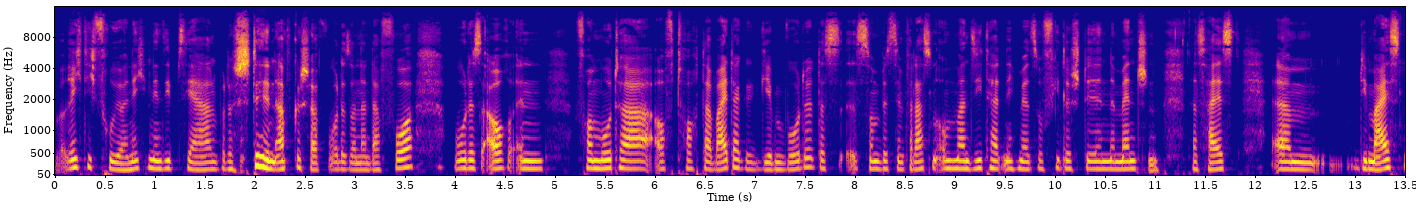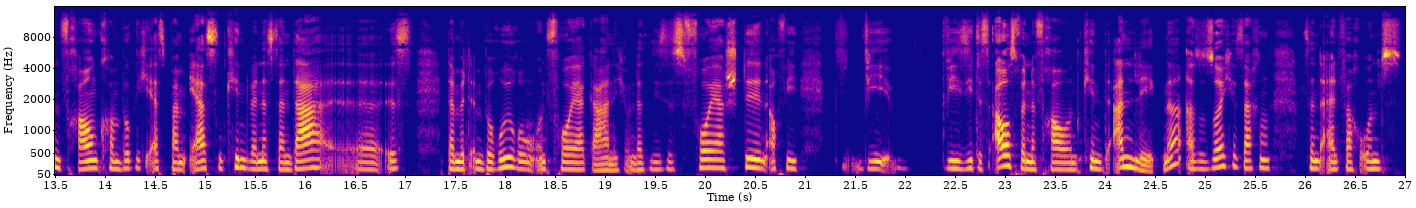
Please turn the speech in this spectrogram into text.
richtig früher, nicht in den 70er Jahren, wo das Stillen abgeschafft wurde, sondern davor, wo das auch in von Mutter auf Tochter weitergegeben wurde. Das ist so ein bisschen verlassen und man sieht halt nicht mehr so viele stillende Menschen. Das heißt, ähm, die meisten Frauen kommen wirklich erst beim ersten Kind, wenn es dann da äh, ist, damit in Berührung und vorher gar nicht. Und dann dieses vorher stillen, auch wie wie wie sieht es aus, wenn eine Frau ein Kind anlegt, ne? Also solche Sachen sind einfach uns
